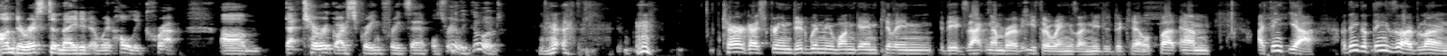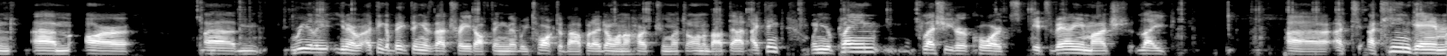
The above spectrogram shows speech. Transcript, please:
underestimated and went, "Holy crap!" Um, that Terrorgeist Scream, for example, is really good. Terrorgeist Scream did win me one game, killing the exact number of Aetherwings I needed to kill. But um, I think, yeah, I think the things that I've learned um, are um, really, you know, I think a big thing is that trade off thing that we talked about, but I don't want to harp too much on about that. I think when you're playing Flesh Eater Courts, it's very much like uh, a, t- a team game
